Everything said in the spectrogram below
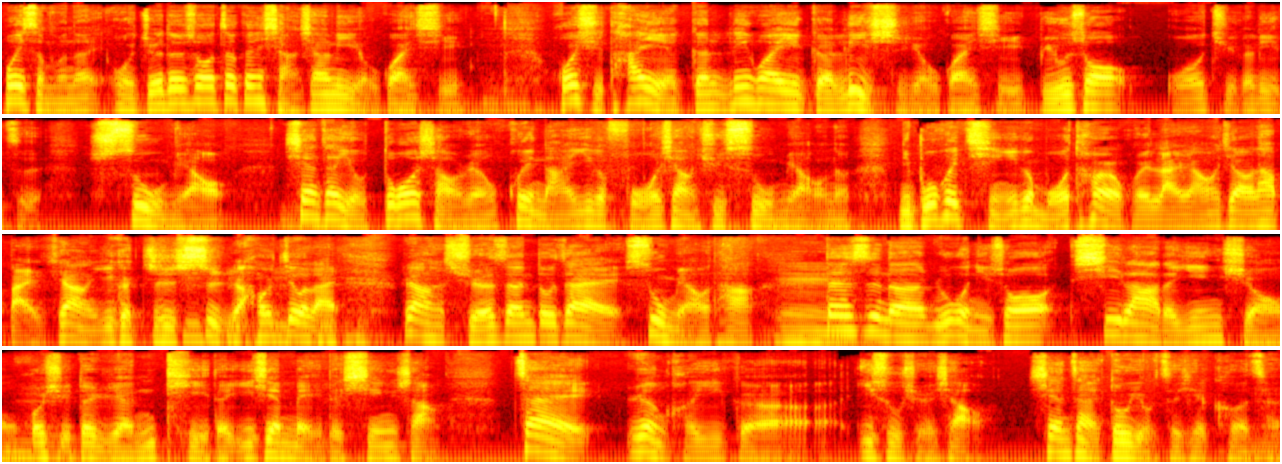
为什么呢？我觉得所以说这跟想象力有关系。或许它也跟另外一个历史有关系，比如说我举个例子，素描。现在有多少人会拿一个佛像去素描呢？你不会请一个模特儿回来，然后叫他摆这样一个姿势，然后就来 让学生都在素描他。嗯。但是呢，如果你说希腊的英雄，或许对人体的一些美的欣赏，在任何一个艺术学校。现在都有这些课程，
